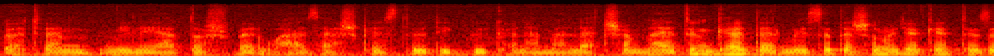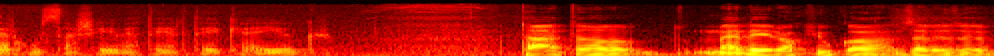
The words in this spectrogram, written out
50 milliárdos beruházás kezdődik bükön, emellett sem mehetünk el természetesen, hogy a 2020-as évet értékeljük. Tehát a, mellé rakjuk az előző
